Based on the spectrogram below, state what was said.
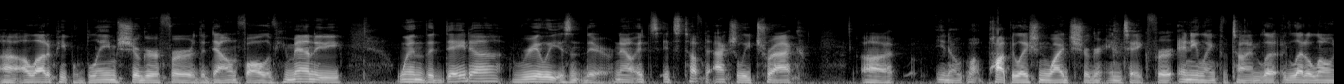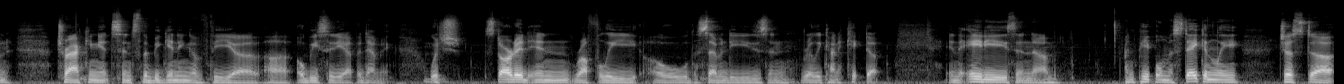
Uh, a lot of people blame sugar for the downfall of humanity when the data really isn't there. Now, it's, it's tough to actually track uh, you know, population-wide sugar intake for any length of time, let, let alone tracking it since the beginning of the uh, uh, obesity epidemic, which started in roughly oh the 70s and really kind of kicked up in the 80s, and um, and people mistakenly just uh,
